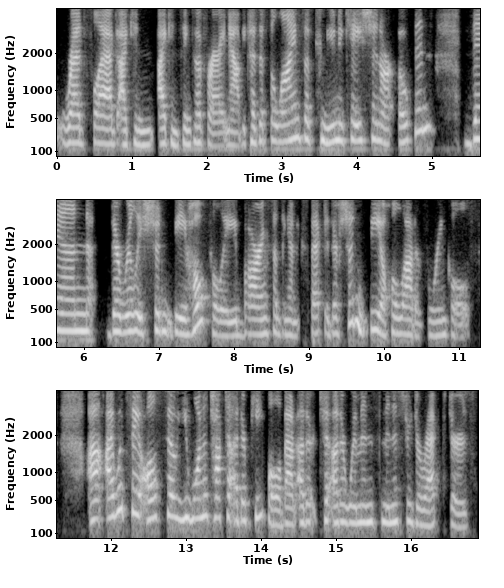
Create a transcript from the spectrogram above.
red flag I can I can think of right now because if the lines of communication are open then there really shouldn't be hopefully barring something unexpected there shouldn't be a whole lot of wrinkles. Uh, I would say also you want to talk to other people about other to other women's ministry directors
